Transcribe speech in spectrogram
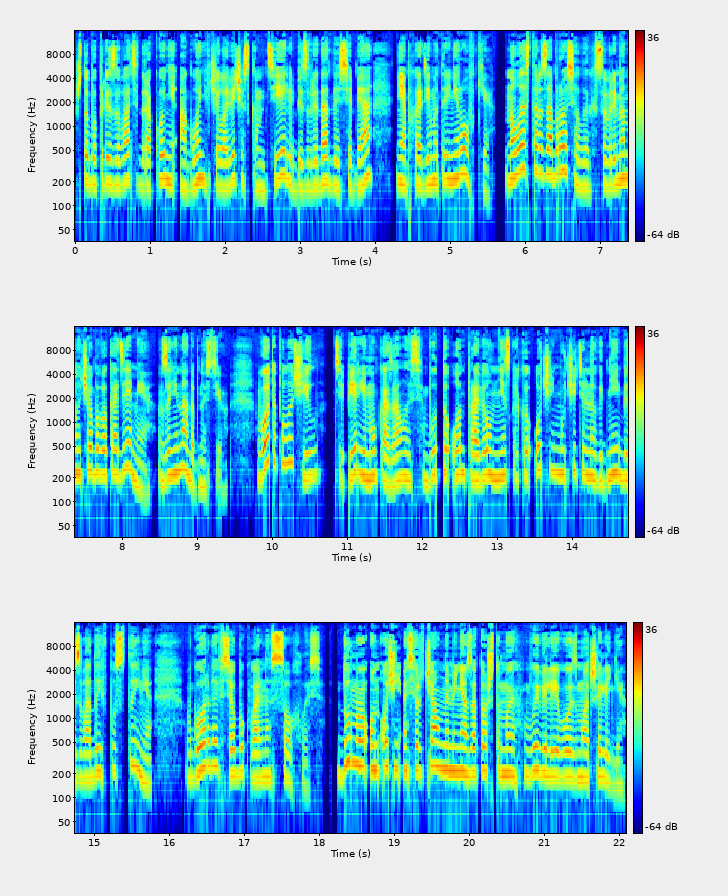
Чтобы призывать драконий огонь в человеческом теле без вреда для себя, необходимы тренировки. Но Лестер забросил их со времен учебы в академии, за ненадобностью. Вот и получил. Теперь ему казалось, будто он провел несколько очень мучительных дней без воды в пустыне. В горле все буквально ссохлось. Думаю, он очень осерчал на меня за то, что мы вывели его из младшей лиги.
